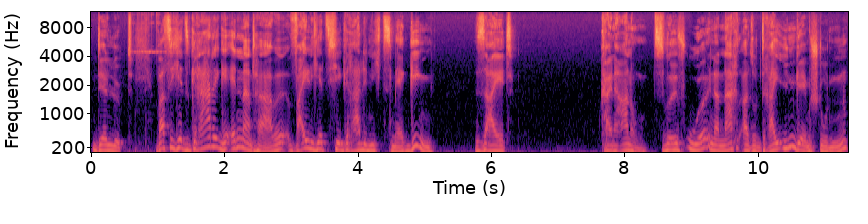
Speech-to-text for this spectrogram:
der lübt. Was ich jetzt gerade geändert habe, weil jetzt hier gerade nichts mehr ging, seit keine Ahnung, 12 Uhr in der Nacht, also drei Ingame-Stunden.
